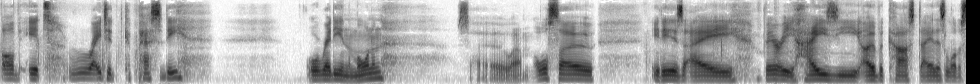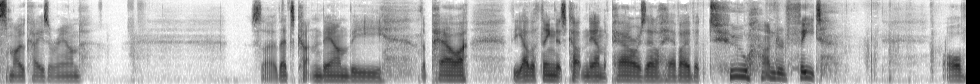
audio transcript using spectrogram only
of its rated capacity already in the morning. So, um, also, it is a very hazy, overcast day. There's a lot of smoke haze around. So that's cutting down the the power. The other thing that's cutting down the power is that I have over 200 feet of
